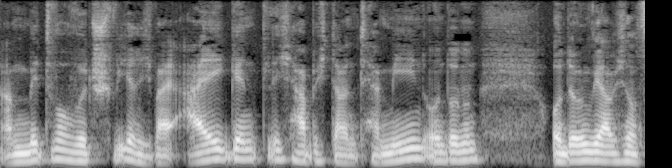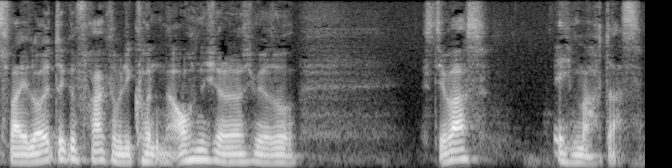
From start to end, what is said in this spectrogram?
am Mittwoch wird schwierig, weil eigentlich habe ich da einen Termin und und und. Und irgendwie habe ich noch zwei Leute gefragt, aber die konnten auch nicht. Und dann dachte ich mir so, wisst ihr was? Ich mache das.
